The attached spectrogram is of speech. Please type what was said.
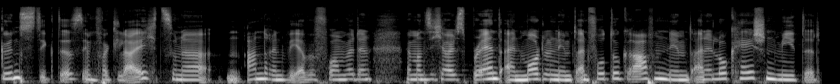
günstig das im Vergleich zu einer anderen Werbeform wird. Denn wenn man sich als Brand ein Model nimmt, einen Fotografen nimmt, eine Location mietet,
